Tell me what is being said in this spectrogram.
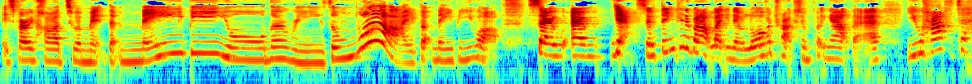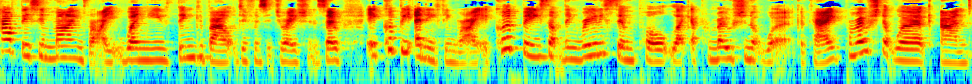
it's very hard to admit that maybe you're the reason why, but maybe you are. So um yeah, so thinking about like, you know, law of attraction putting out there, you have to have this in mind, right, when you think about different situations. So it could be anything, right? It could be something really simple like a promotion at work, okay? Promotion at work, and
